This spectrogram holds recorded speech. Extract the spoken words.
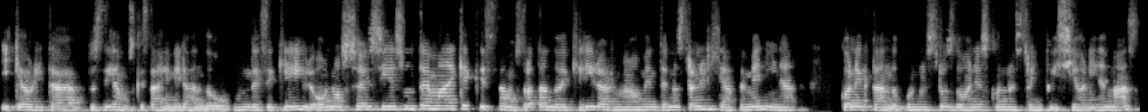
y que ahorita pues digamos que está generando un desequilibrio. O no sé si es un tema de que estamos tratando de equilibrar nuevamente nuestra energía femenina, conectando con nuestros dones, con nuestra intuición y demás.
